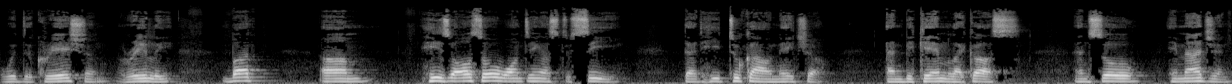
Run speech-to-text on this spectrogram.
with the creation, really. But um, he's also wanting us to see that he took our nature and became like us. And so imagine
